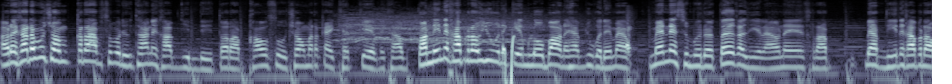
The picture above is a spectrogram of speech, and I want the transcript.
อาเลยครับท่านผู้ชมกราบสวัสดีทุกท่านนะครับยินดีต้อนรับเข้าสู่ช่องมาตะไก่แคทเกมนะครับตอนนี้นะครับเราอยู่ในเกมโลบอลนะครับอยู่กันในแมปแมนเนสซิมูเลเตอร์กันอยู่แล้วนะครับแบบนี้นะครับเรา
